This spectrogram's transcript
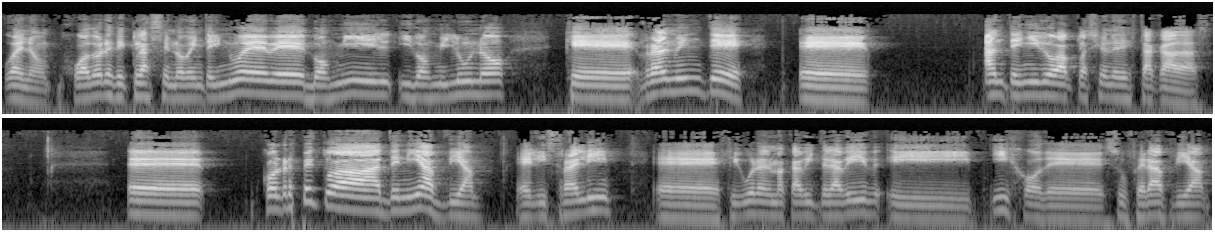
bueno, jugadores de clase 99, 2000 y 2001 que realmente han tenido actuaciones destacadas. Eh, con respecto a Deni Abdia, el israelí, eh, figura del Maccabi Tel Aviv y hijo de Sufer Abdia,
